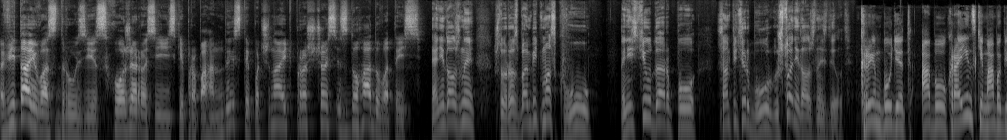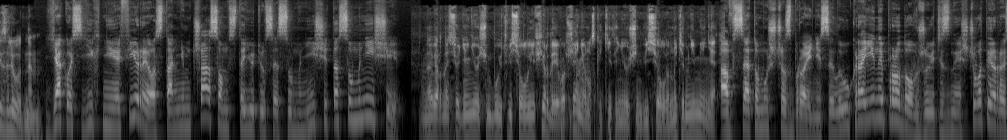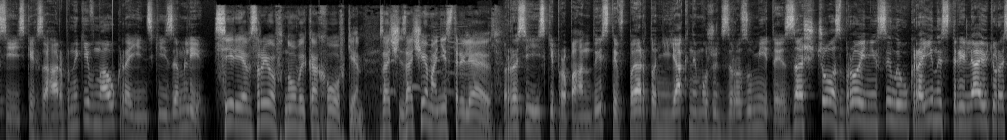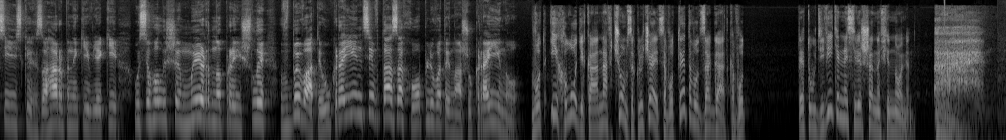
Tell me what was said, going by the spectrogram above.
Вітаю вас, друзі! Схоже, російські пропагандисти починають про щось здогадуватись. И они должны что, разбомбить Москву, нанести удар по Санкт-Петербургу. Что они должны сделать? Крым будет або украинским, або безлюдным. Якось їхні ефіри останнім часом стають усе сумніші та сумніші. Наверное, сегодня не очень будет веселый эфир, да и вообще они у нас какие-то не очень веселые, но тем не менее. А все тому, що Збройні сили України продовжують знищувати російських загарбників на українській землі. Серия взрывов в Новой Каховке. Зач- зачем они стреляют? Російські пропагандисти вперто ніяк не можуть зрозуміти, за що Збройні сили України стріляють у російських загарбників, які усього лише мирно прийшли вбивати українців та захоплювати нашу країну. Вот их логика, она в чем заключается? Вот это вот загадка. Вот это удивительный совершенно феномен.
